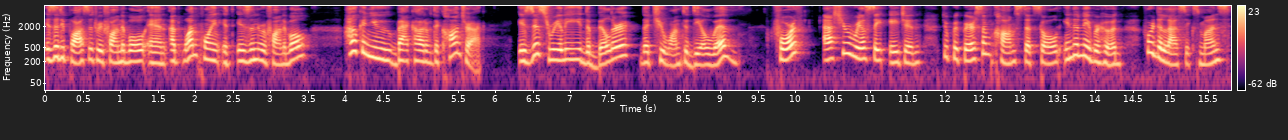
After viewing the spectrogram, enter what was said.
Is the deposit refundable and at one point it isn't refundable? How can you back out of the contract? Is this really the builder that you want to deal with? Fourth, ask your real estate agent to prepare some comps that sold in the neighborhood for the last six months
